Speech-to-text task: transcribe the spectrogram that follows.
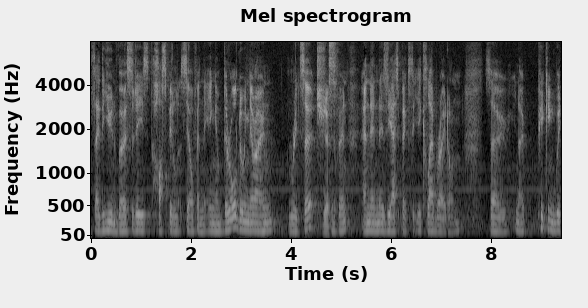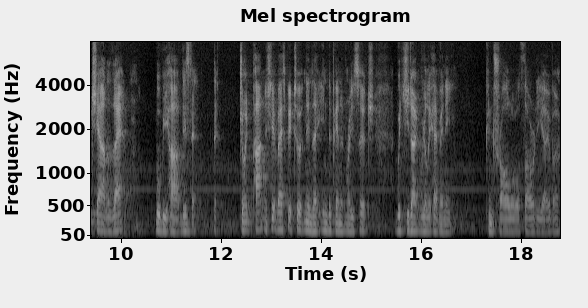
say the universities, the hospital itself, and the Ingham, they're all doing their own research. Yes. And then there's the aspects that you collaborate on. So, you know, picking which out of that will be hard. There's that, that joint partnership aspect to it, and then that independent research, which you don't really have any control or authority over.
